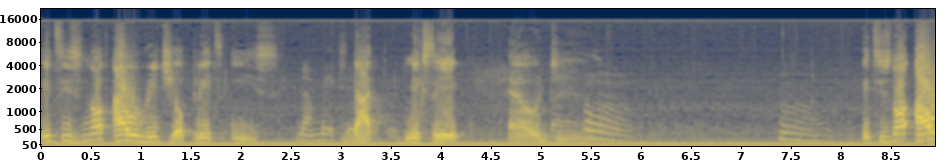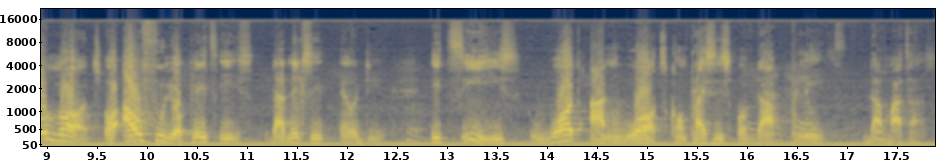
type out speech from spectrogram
it is not how rich your plate is that makes it, that makes it LD. Mm. Mm. It is not how much or how full your plate is that makes it LD. Mm. It is what and what comprises of that, that plate that hmm. matters.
